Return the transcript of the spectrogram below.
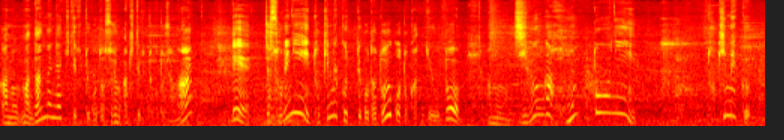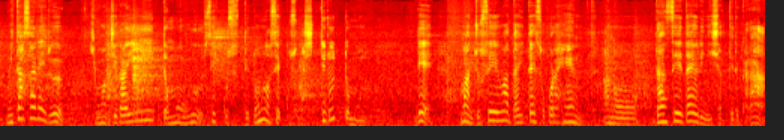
あの、まあ、旦那に飽きてるってことはそれも飽きてるってことじゃない？でじゃあそれにときめくってことはどういうことかっていうとあの自分が本当にときめく満たされる気持ちがいいって思うセックスってどんなセックスか知ってるって思うの。でまあ女性は大体そこら辺あの男性頼りにしちゃってるから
